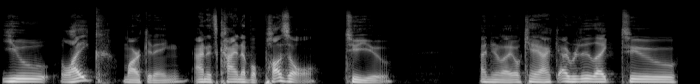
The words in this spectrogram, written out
you like marketing and it's kind of a puzzle to you, and you're like, okay, I, I really like to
